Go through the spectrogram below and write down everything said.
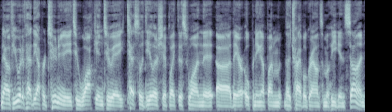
Now, if you would have had the opportunity to walk into a Tesla dealership like this one that uh, they are opening up on the tribal grounds of Mohegan Sun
